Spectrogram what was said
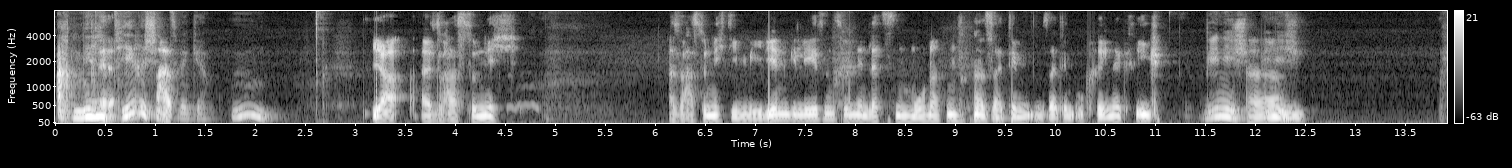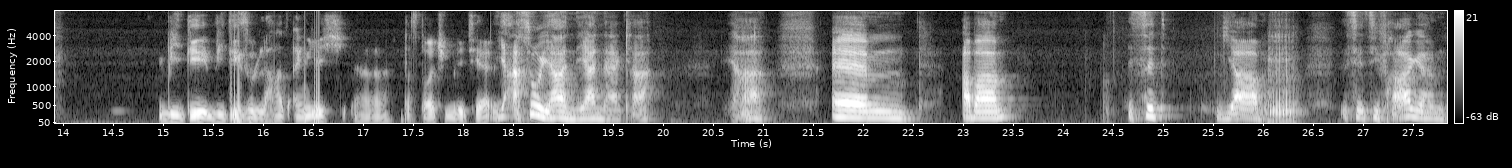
Ach, militärische äh, Zwecke. Hm. Ja, also hast du nicht, also hast du nicht die Medien gelesen so in den letzten Monaten, seit dem, seit dem Ukraine-Krieg? Wenig, ähm, wenig. Wie, de, wie desolat eigentlich äh, das deutsche Militär ist. Ja, ach so, ja, ja, na klar. Ja. Ähm, aber ist es, ja, ist jetzt die Frage,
